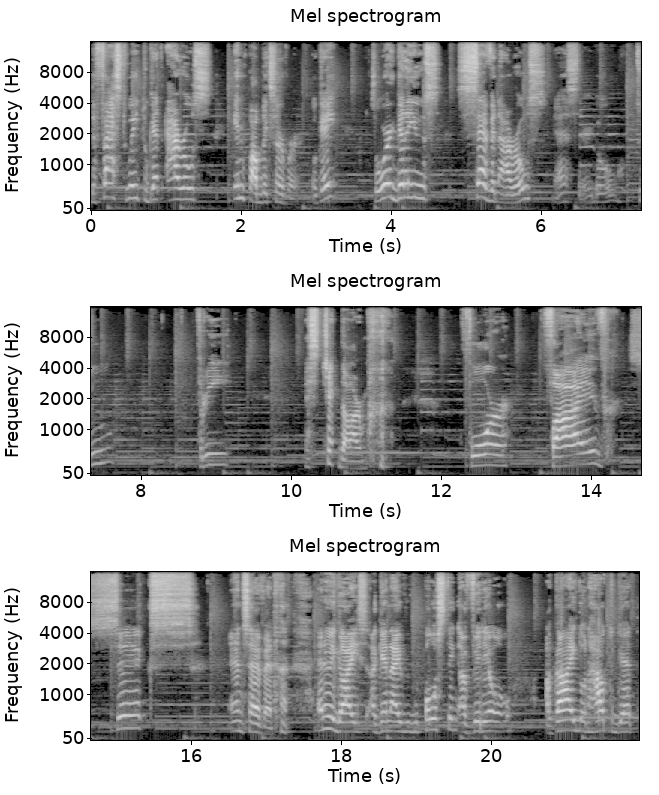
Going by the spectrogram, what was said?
the fast way to get arrows in public server, okay? So we're gonna use 7 arrows. Yes, there you go. 2, 3, let's check the arm. Four, five, six, and seven. anyway, guys, again, I will be posting a video, a guide on how to get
